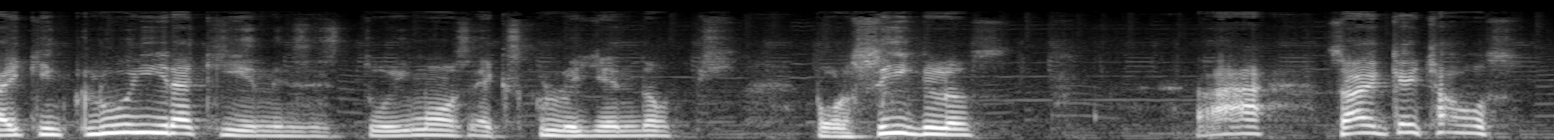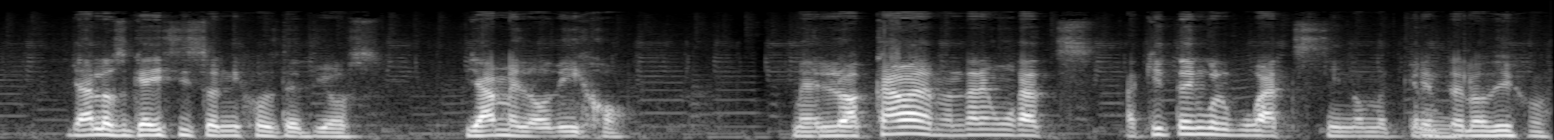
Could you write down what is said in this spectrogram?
hay que incluir a quienes estuvimos excluyendo por siglos. Ah, ¿saben qué, chavos? Ya los gays sí son hijos de Dios. Ya me lo dijo. Me lo acaba de mandar en WhatsApp. Aquí tengo el WhatsApp, si no me creen. ¿Quién te lo dijo?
